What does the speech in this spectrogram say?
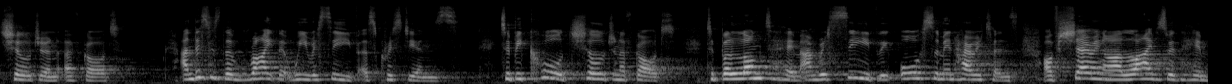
children of God. And this is the right that we receive as Christians to be called children of God, to belong to Him and receive the awesome inheritance of sharing our lives with Him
